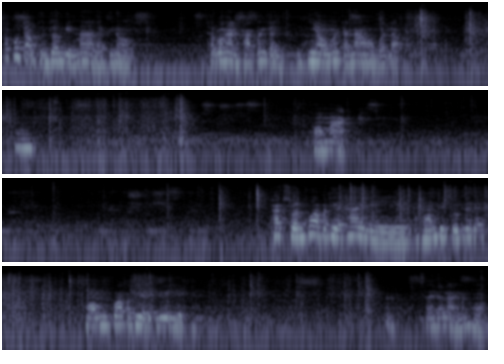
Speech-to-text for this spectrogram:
ก็คงจะเอาขึ้นเครื่องบินมาอะไรพี่น้อง ถ้าว่างานพักมันก็เหี่ยวมันก็เน่าเบิดแล้วอืมหอมมาก ผักสวนครัวประเทศไทยนี่หอมที่สุดเลยเด้หอมกว่าประเทศอื่นอีกใส่ได้หลายมันหอม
